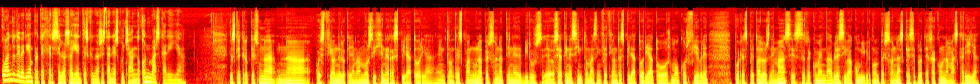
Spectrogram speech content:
¿cuándo deberían protegerse los oyentes que nos están escuchando? Con mascarilla. Es que creo que es una, una, cuestión de lo que llamamos higiene respiratoria. Entonces, cuando una persona tiene virus, eh, o sea, tiene síntomas de infección respiratoria, tos, mocos, fiebre, por respeto a los demás, es recomendable si va a convivir con personas que se proteja con una mascarilla.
